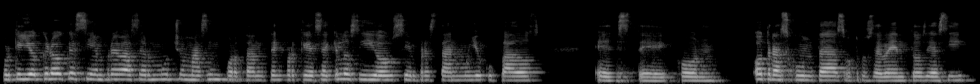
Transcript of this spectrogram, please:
porque yo creo que siempre va a ser mucho más importante, porque sé que los CEOs siempre están muy ocupados este, con otras juntas, otros eventos y así,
